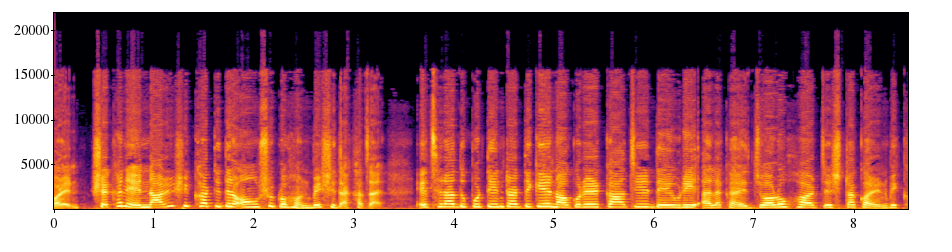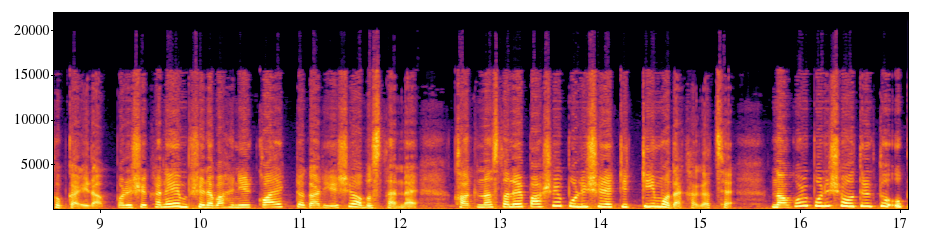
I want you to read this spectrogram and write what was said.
করেন। সেখানে নারী শিক্ষার্থীদের অংশগ্রহণ বেশি দেখা যায়। এছাড়া দুপুর তিনটার দিকে নগরের কাজীর দেউরি এলাকায় জড়ো হওয়ার চেষ্টা করেন বিক্ষোভকারীরা। পরে সেখানে সেনাবাহিনীর কয়েকটা গাড়ি এসে অবস্থান নেয়। ঘটনাস্থলের পাশে পুলিশের একটি টিমও দেখা গেছে। নগর পুলিশের অতিরিক্ত উপ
